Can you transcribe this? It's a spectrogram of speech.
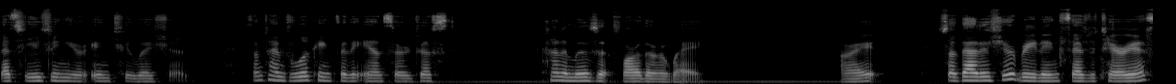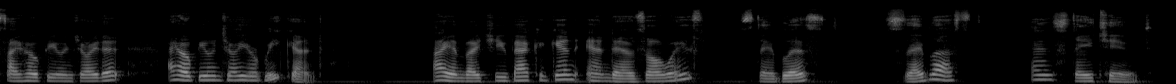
That's using your intuition. Sometimes looking for the answer just kind of moves it farther away. All right? So that is your reading, Sagittarius. I hope you enjoyed it. I hope you enjoy your weekend. I invite you back again, and as always, stay blessed, stay blessed, and stay tuned.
